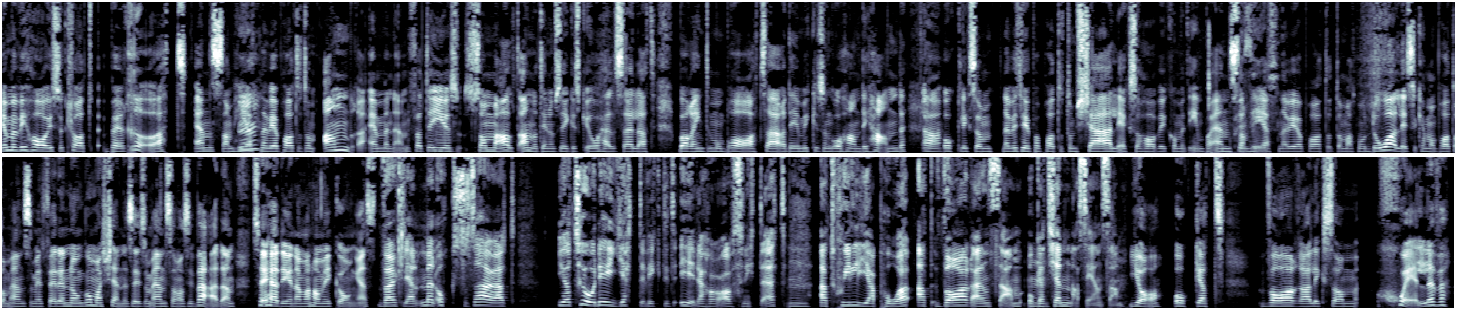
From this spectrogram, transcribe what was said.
Ja men vi har ju såklart berört ensamhet när vi har pratat om andra ämnen för att det är ju som med allt annat inom psykisk ohälsa eller att bara inte må bra att så här, det är mycket som går hand i hand. Ja. Och liksom när vi typ har pratat om kärlek så har vi kommit in på ensamhet, Precis. när vi har pratat om att må dåligt så kan man prata om ensamhet för är det någon gång man känner sig som ensammast i världen så är det ju när man har mycket ångest. Verkligen, men också så här att jag tror det är jätteviktigt i det här avsnittet att skilja på att vara ensam och att känna sig ensam. Ja, och att vara liksom själv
